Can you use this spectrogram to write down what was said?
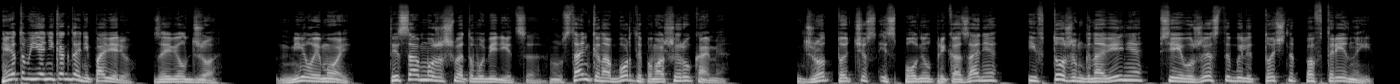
этому я никогда не поверю», — заявил Джо. «Милый мой, ты сам можешь в этом убедиться. Встань-ка на борт и помаши руками». Джо тотчас исполнил приказание, и в то же мгновение все его жесты были точно повторены.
